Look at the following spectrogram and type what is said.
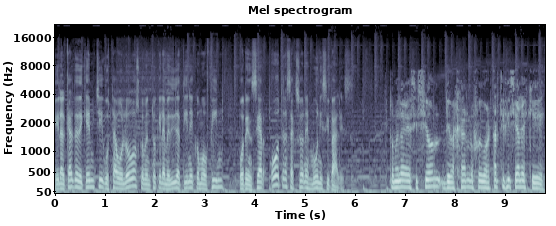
El alcalde de Kemchi, Gustavo Lobos, comentó que la medida tiene como fin potenciar otras acciones municipales tomé la decisión de bajar los fuegos artificiales, que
